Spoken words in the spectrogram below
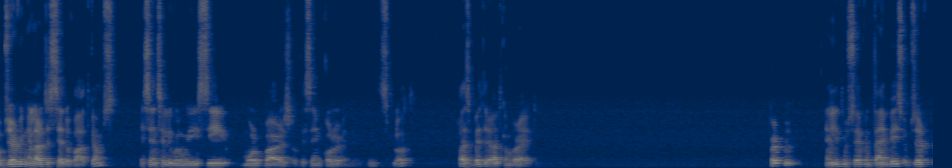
observing a larger set of outcomes, essentially when we see more bars of the same color in, in this plot, has better outcome variety. PerpLE and Litmus 7 time base observe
